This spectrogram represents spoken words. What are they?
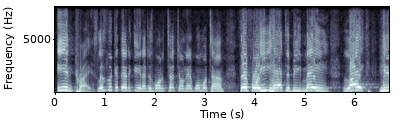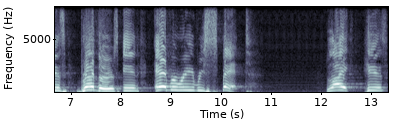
in Christ. Let's look at that again. I just want to touch on that one more time. Therefore, he had to be made like his brothers in every respect like his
